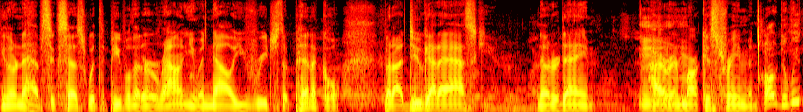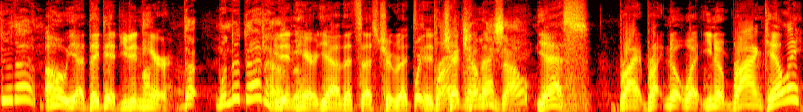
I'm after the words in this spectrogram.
You learn to have success with the people that are around you, and now you've reached the pinnacle. But I do got to ask you, Notre Dame. Hiring Marcus Freeman. Oh, did we do that? Oh yeah, they did. You didn't hear. That, when did that happen? You didn't hear. Yeah, that's that's true. Wait, Uh, Brian check Kelly's out? Yes. Brian, Brian, no, what? You know Brian Kelly?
